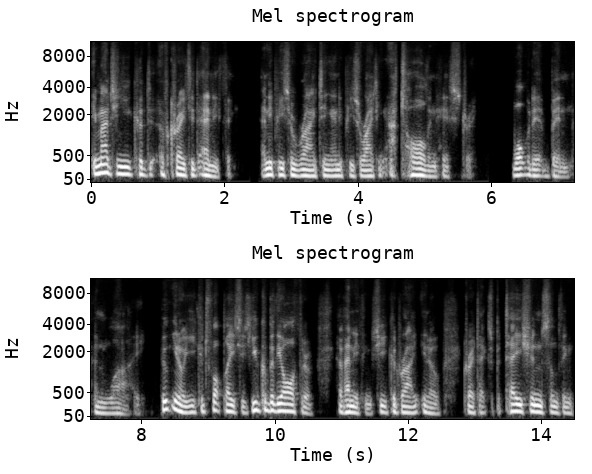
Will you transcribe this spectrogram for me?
imagine you could have created anything, any piece of writing, any piece of writing at all in history. What would it have been and why? Who, you know, you could swap places. You could be the author of, of anything. She could write, you know, Great Expectations, something,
